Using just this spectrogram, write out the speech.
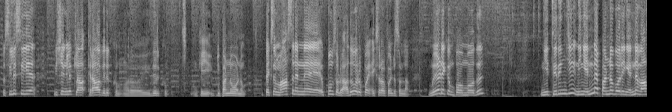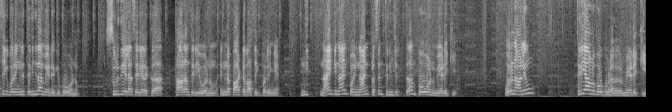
இப்போ சில சில விஷயங்களில் கிளா கிராவ் இருக்கும். ஒரு இது இருக்கும். ஓகே இப்படி பண்ணுவோணும் இப்போ எக்ஸாம் மாஸ்டர் என்ன எப்பவும் சொல்லுவோம் அதுவும் ஒரு பாயிண்ட் எக்ஸ்ட்ரா பாயிண்ட் சொல்லலாம். மேடைக்கும் போகும்போது நீ தெரிஞ்சு நீங்கள் என்ன பண்ண போகிறீங்க என்ன வாசிக்க போகிறீங்கன்னு தெரிஞ்சு தான் மேடைக்கு போகணும். சுருதியெல்லாம் எல்லாம் இருக்கா? தாளம் தெரிய வேணும் என்ன பாட்டு வாசிக்க போகிறீங்க நீ ninety nine point nine percent தெரிஞ்சுட்டு தான் போகணும் மேடைக்கு. ஒரு நாளையும் தெரியாமல் போகக்கூடாது ஒரு மேடைக்கு.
